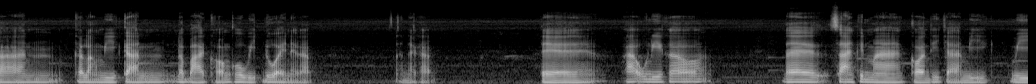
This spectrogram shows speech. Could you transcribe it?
การกำลังมีการระบาดของโควิดด้วยนะครับนั่นนะครับ แต่พระองค์นี้เขาได้สร้างขึ้นมาก่อนที่จะมีมี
